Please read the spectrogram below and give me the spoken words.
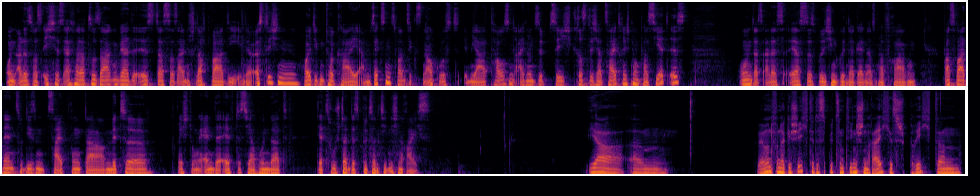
Und alles, was ich jetzt erstmal dazu sagen werde, ist, dass das eine Schlacht war, die in der östlichen, heutigen Türkei am 26. August im Jahr 1071 christlicher Zeitrechnung passiert ist. Und als allererstes würde ich den Günther gerne erstmal fragen, was war denn zu diesem Zeitpunkt da Mitte Richtung Ende 11. Jahrhundert der Zustand des Byzantinischen Reichs? Ja, ähm, wenn man von der Geschichte des Byzantinischen Reiches spricht, dann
